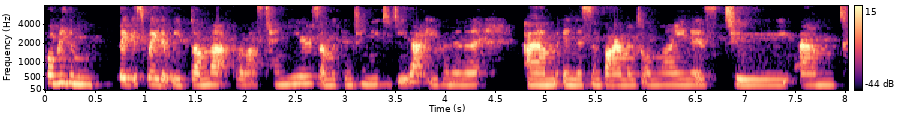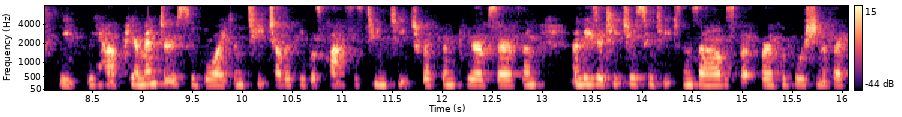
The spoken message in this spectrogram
probably the biggest way that we've done that for the last 10 years and we continue to do that even in a um, in this environment online is to, um, we, we have peer mentors who go out and teach other people's classes, team teach with them, peer observe them. And these are teachers who teach themselves, but for a proportion of their,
